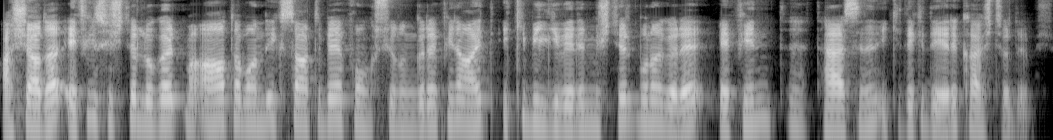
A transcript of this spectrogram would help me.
Aşağıda fx eşittir logaritma a tabanında x artı b fonksiyonun grafiğine ait iki bilgi verilmiştir. Buna göre f'in tersinin 2'deki değeri kaçtır demiş.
